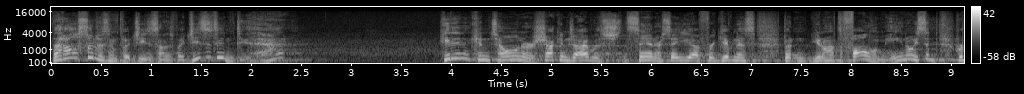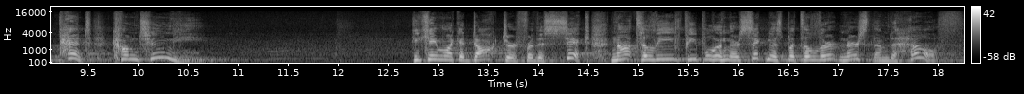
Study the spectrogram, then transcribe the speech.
That also doesn't put Jesus on display. Jesus didn't do that. He didn't contone or shuck and jive with sin or say you have forgiveness, but you don't have to follow me. Know, he said, repent, come to me. He came like a doctor for the sick, not to leave people in their sickness, but to nurse them to health.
